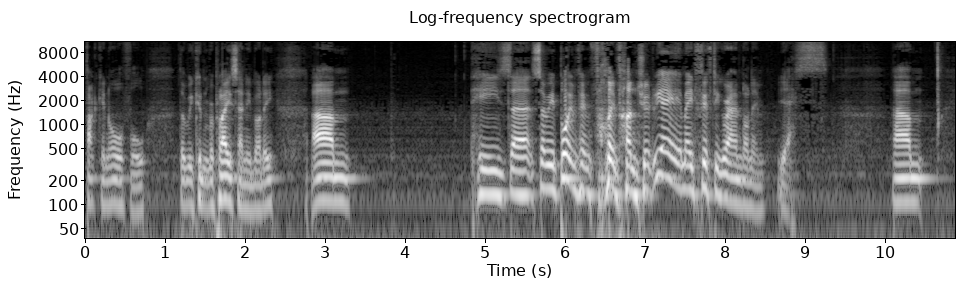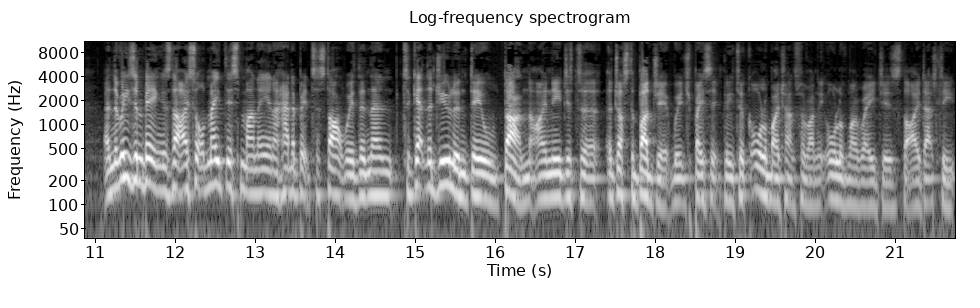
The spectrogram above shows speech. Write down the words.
fucking awful that we couldn't replace anybody. Um, he's uh, so we bought him for 500. Yeah, he made 50 grand on him. Yes. Um, and the reason being is that I sort of made this money and I had a bit to start with, and then to get the Julian deal done, I needed to adjust the budget, which basically took all of my transfer money, all of my wages that I'd actually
